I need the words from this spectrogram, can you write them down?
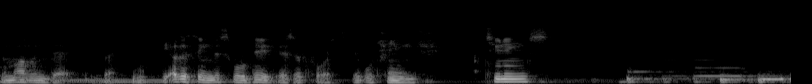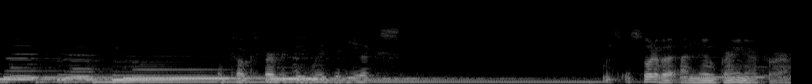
the modeling bit. But the other thing this will do is, of course, it will change tunings. It talks perfectly with the Helix. It's, it's sort of a, a no-brainer for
